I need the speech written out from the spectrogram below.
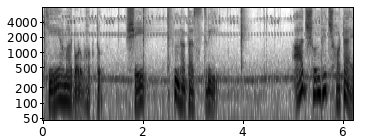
কে আমার বড় ভক্ত? সে না তার স্ত্রী? আজ সন্ধে ছটায়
